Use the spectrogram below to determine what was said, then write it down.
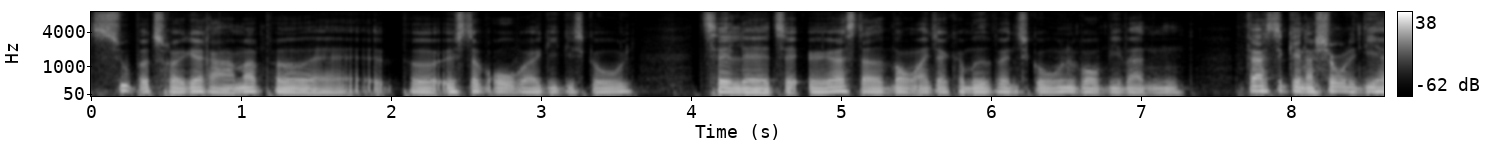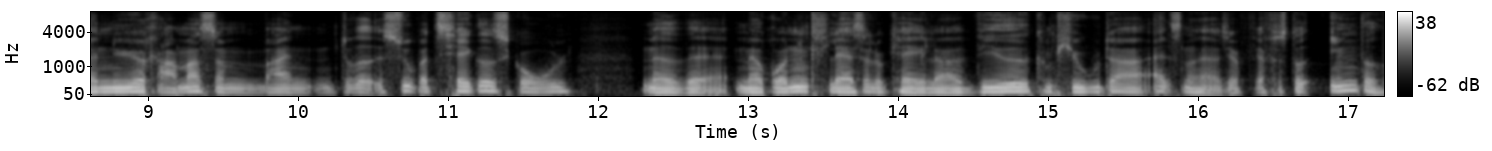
super trygge rammer på, øh, på Østerbro, hvor jeg gik i skole, til, øh, til Ørestad, hvor jeg kom ud på en skole, hvor vi var den første generation i de her nye rammer, som var en, du ved, super tækket skole, med, øh, med runde klasselokaler, hvide computer og alt sådan noget her. Så Jeg, jeg forstod intet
